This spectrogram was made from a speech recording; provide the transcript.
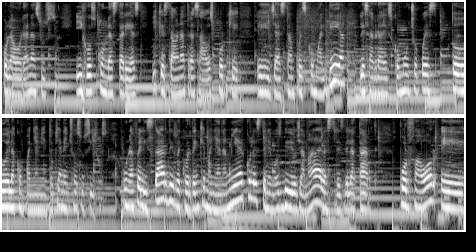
colaboran a sus hijos con las tareas y que estaban atrasados porque eh, ya están pues como al día. Les agradezco mucho pues todo el acompañamiento que han hecho a sus hijos. Una feliz tarde y recuerden que mañana miércoles tenemos videollamada a las 3 de la tarde. Por favor, eh,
